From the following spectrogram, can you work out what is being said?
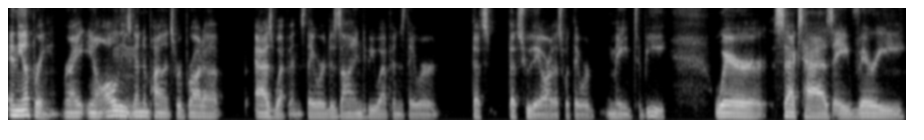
and the upbringing, right? You know, all of these. Mm-hmm. Gundam pilots were brought up as weapons. They were designed to be weapons. They were that's that's who they are. That's what they were made to be. Where sex has a very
